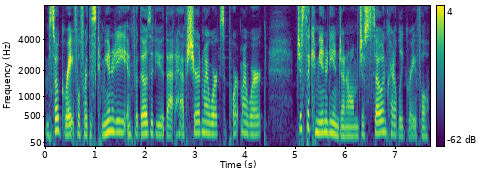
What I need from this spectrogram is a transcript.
I'm so grateful for this community and for those of you that have shared my work, support my work, just the community in general. I'm just so incredibly grateful.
